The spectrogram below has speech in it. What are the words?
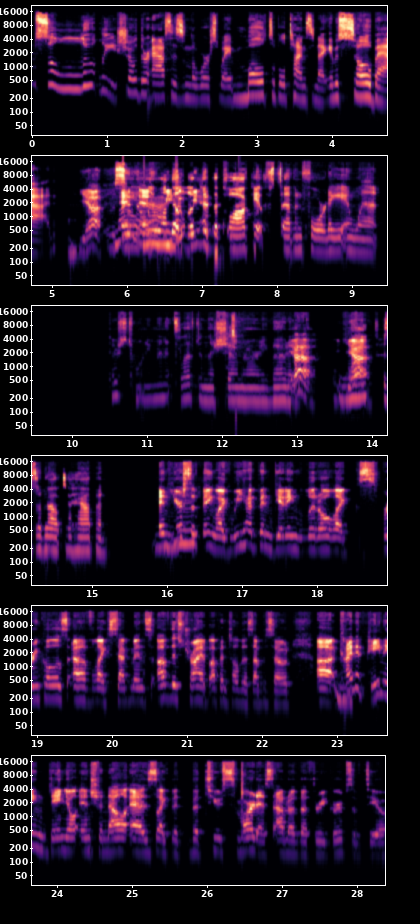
absolutely showed their asses in the worst way multiple times tonight. It was so bad. Yeah, It was I'm so the And- only and one we- that looked had- at the clock at 7:40 and went, "There's 20 minutes left in this show, and they're already voting. yeah, yeah. What is about to happen?" And here's the thing, like we have been getting little like sprinkles of like segments of this tribe up until this episode, uh Mhm. kind of painting Daniel and Chanel as like the the two smartest out of the three groups of two.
